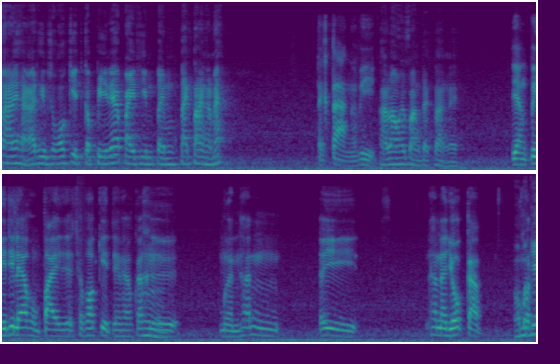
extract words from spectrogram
มาในฐานะทีมเฉพาะกิจกับปีเนี้ยไปทีมเต็มแตกต่างกันไหมแตกต่างครับพี่อะเล่าให้ฟังแตกต่างไงอย่างปีที่แล้วผมไปเฉพาะกิจใช่ไหมครับก็คืออเหมือนท่านไอ้ยท่านนายกกับอ๋อเมื่อกี้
